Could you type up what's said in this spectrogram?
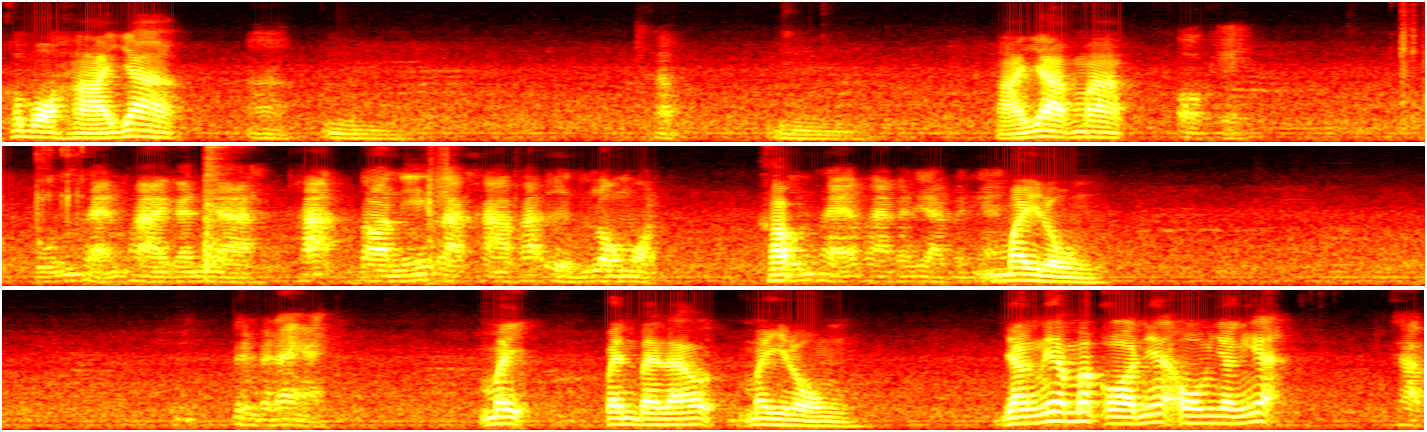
เขาบอกหายาก อ่า อืมครับอืม หายากมาก โอเคขุนแผนพายกัญญาพระตอนนี้ราคาพระอื่นลงหมดครับขุนแผนพายกัญญาเป็นไงไม่ลง เป็นไปได้ไง ไม่เป็นไปแล้วไม่ลง อย่างเนี้ยเมื่อก่อนเนี้ยองค์อย่างเงี้ย ครับ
